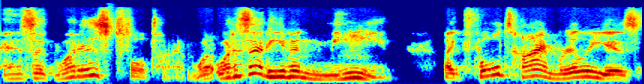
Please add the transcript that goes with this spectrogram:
And it's like, what is full time? What, what does that even mean? Like, full time really is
